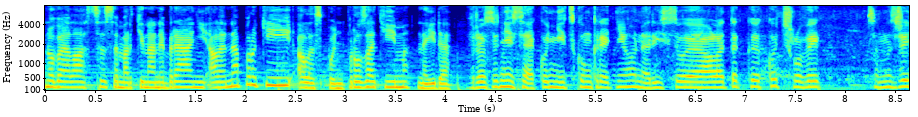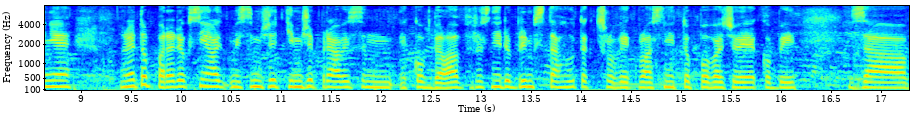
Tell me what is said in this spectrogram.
Nové lásce se Martina nebrání, ale naproti jí, alespoň prozatím, nejde. Rozhodně se jako nic konkrétního nerýsuje, ale tak jako člověk samozřejmě No je to paradoxní, ale myslím, že tím, že právě jsem jako byla v hrozně dobrým vztahu, tak člověk vlastně to považuje jakoby za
